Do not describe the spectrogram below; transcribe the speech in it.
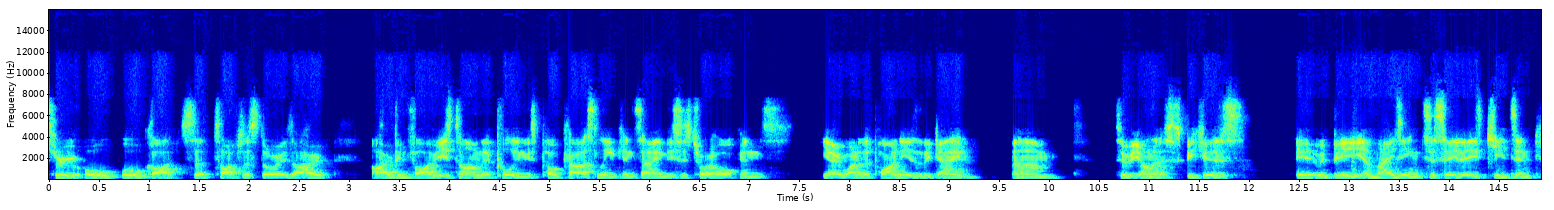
through all all types of, types of stories. I hope I hope in five years' time they're pulling this podcast link and saying this is Troy Hawkins, you know, one of the pioneers of the game. Um, to be honest, because it would be amazing to see these kids and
